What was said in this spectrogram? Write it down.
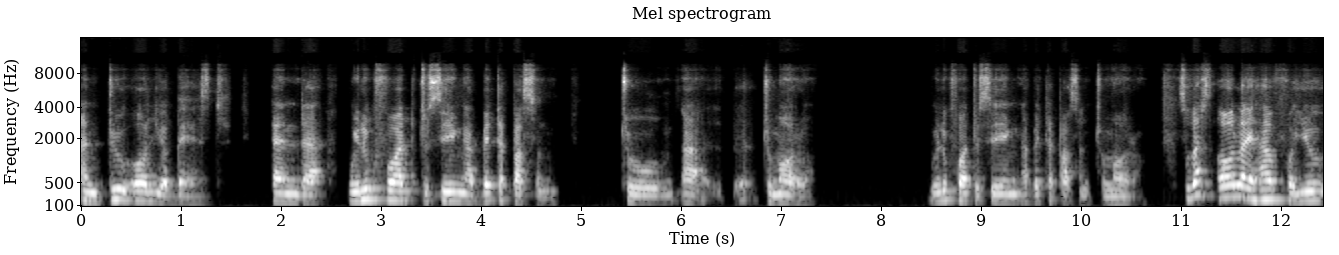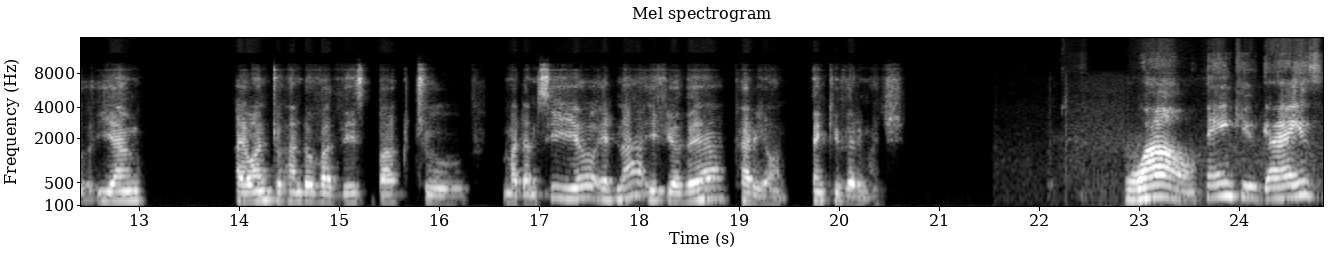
and do all your best. And uh, we look forward to seeing a better person to uh, tomorrow. We look forward to seeing a better person tomorrow. So that's all I have for you, young. I want to hand over this back to Madam CEO Edna. If you're there, carry on. Thank you very much. Wow, thank you guys.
